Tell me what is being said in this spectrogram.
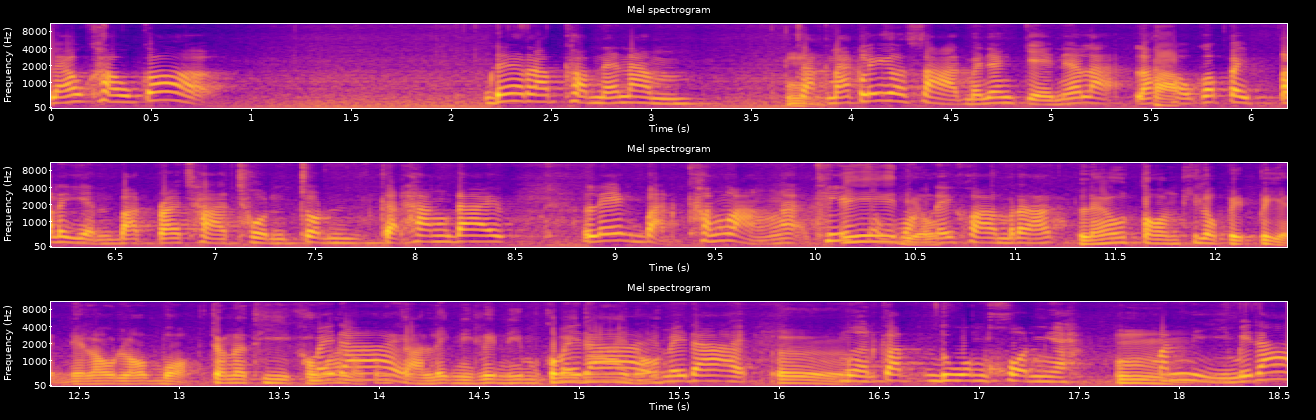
แล้วเขาก็ได้รับคำแนะนำอืม จากนักเลขศาสตร์เหมือนอย่างเก๋เนี่ยแหละ แล้วครับเขาก็ไปเปลี่ยนบัตรประชาชนจนกระทั่งได้เลขบัตรข้างหลังอะที่เอ๊ะสมหวัเดี๋งยวในความรัก แล้วตอนที่เราไปเปลี่ยนเนี่ยเราเราบอกเจ้าหน้าที่เขาไม่ว่าได้เราต้องการเลขนี้เลขนี้มันก็ไม่ได้เนาะไม่ได้เออเหมือนกับดวงคนไงอืมมันหนีไม่ได้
